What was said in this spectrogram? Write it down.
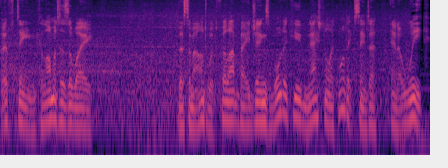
15 kilometers away. This amount would fill up Beijing's Watercube National Aquatic Center in a week.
